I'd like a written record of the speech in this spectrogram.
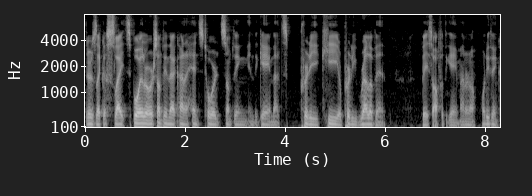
there's like a slight spoiler or something that kind of hints towards something in the game that's pretty key or pretty relevant based off of the game. I don't know. What do you think?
